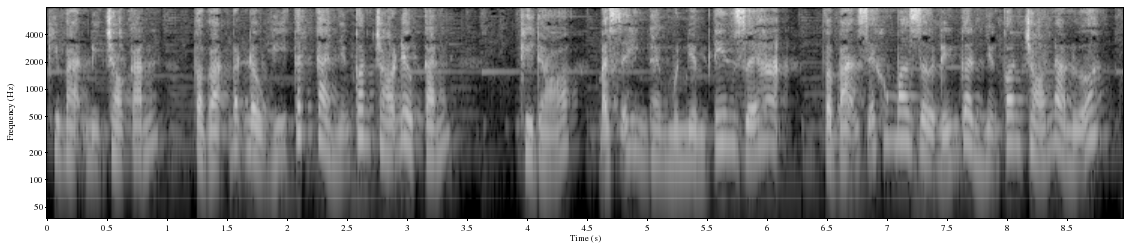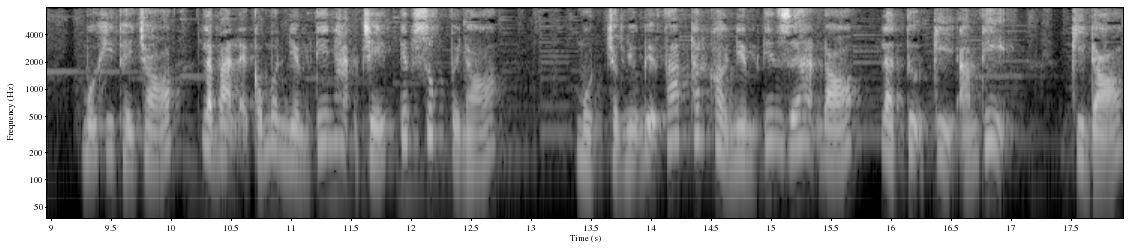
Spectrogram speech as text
khi bạn bị chó cắn và bạn bắt đầu nghĩ tất cả những con chó đều cắn, khi đó bạn sẽ hình thành một niềm tin giới hạn và bạn sẽ không bao giờ đến gần những con chó nào nữa. Mỗi khi thấy chó là bạn lại có một niềm tin hạn chế tiếp xúc với nó. Một trong những biện pháp thoát khỏi niềm tin giới hạn đó là tự kỷ ám thị. Khi đó,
